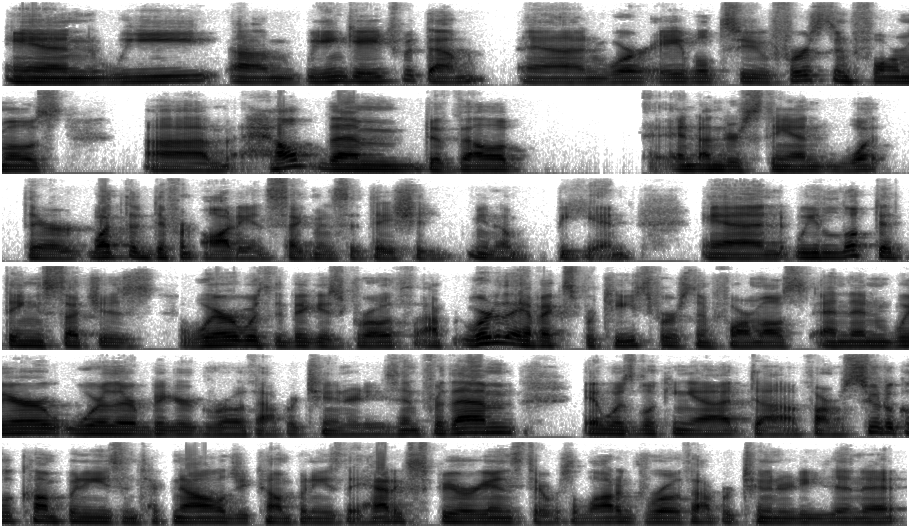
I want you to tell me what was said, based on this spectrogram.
And we um, we engaged with them and were able to first and foremost um, help them develop and understand what their what the different audience segments that they should you know be in. And we looked at things such as where was the biggest growth where do they have expertise first and foremost and then where were there bigger growth opportunities? And for them it was looking at uh, pharmaceutical companies and technology companies. They had experience. There was a lot of growth opportunities in it.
